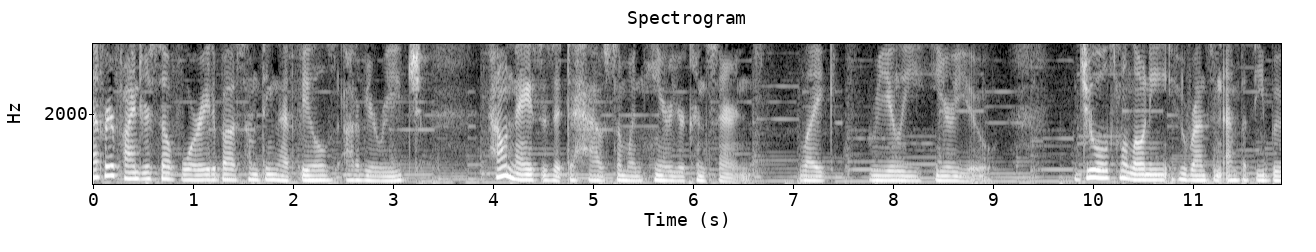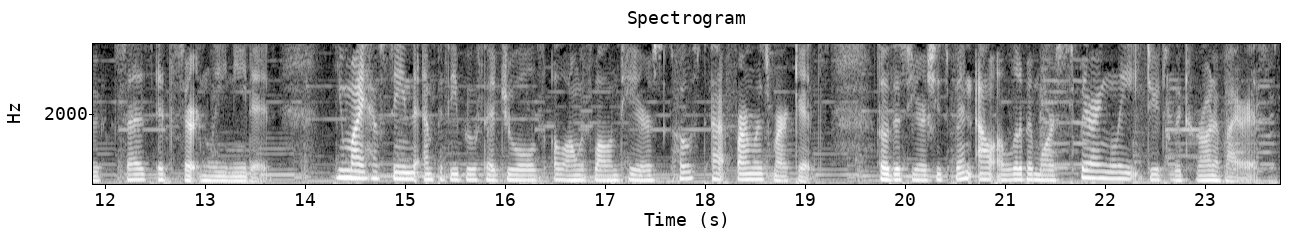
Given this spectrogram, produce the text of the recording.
Ever find yourself worried about something that feels out of your reach? How nice is it to have someone hear your concerns? Like, really hear you? Jules Maloney, who runs an empathy booth, says it's certainly needed. You might have seen the empathy booth that Jules, along with volunteers, host at farmers markets, though this year she's been out a little bit more sparingly due to the coronavirus.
